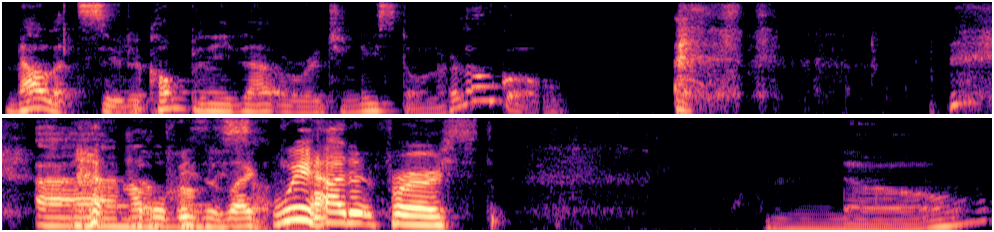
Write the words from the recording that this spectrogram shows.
Now let's sue the company that originally stole our logo. and Applebee's is like, we had it first. No,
